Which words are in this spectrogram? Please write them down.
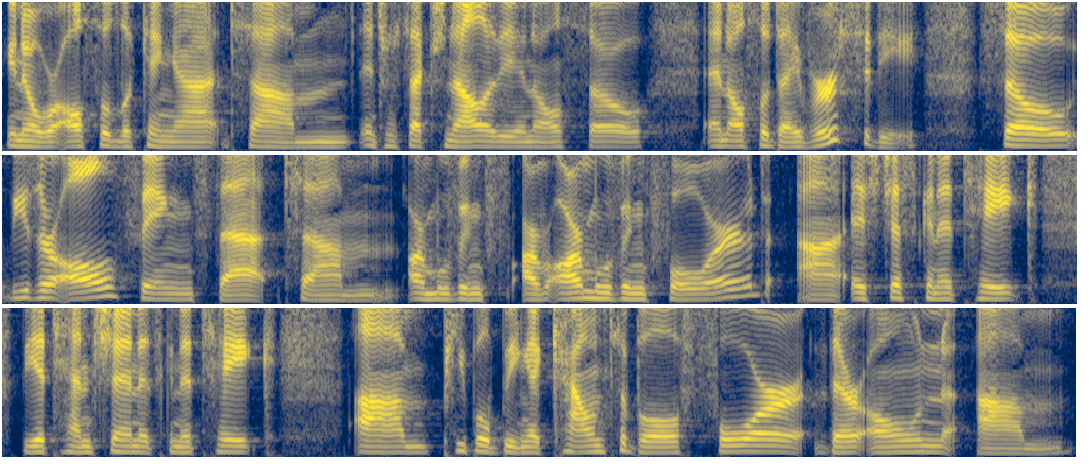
you know we're also looking at um, intersectionality and also and also diversity. So these are all things that um, are moving are, are moving forward. Uh, it's just going to take the attention. It's going to take um, people being accountable for their own um,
